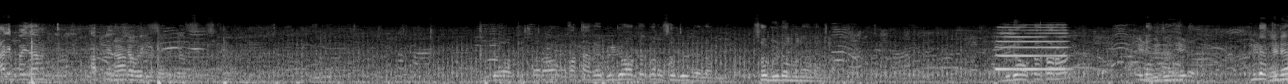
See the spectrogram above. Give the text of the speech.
আরে ভাইজান আপনি ভিডিও করো কথা কই ভিডিও করো সব ভিডিও লাম সব ভিডিও মনে হয় ভিডিও করো এটা Video? এটা এটা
